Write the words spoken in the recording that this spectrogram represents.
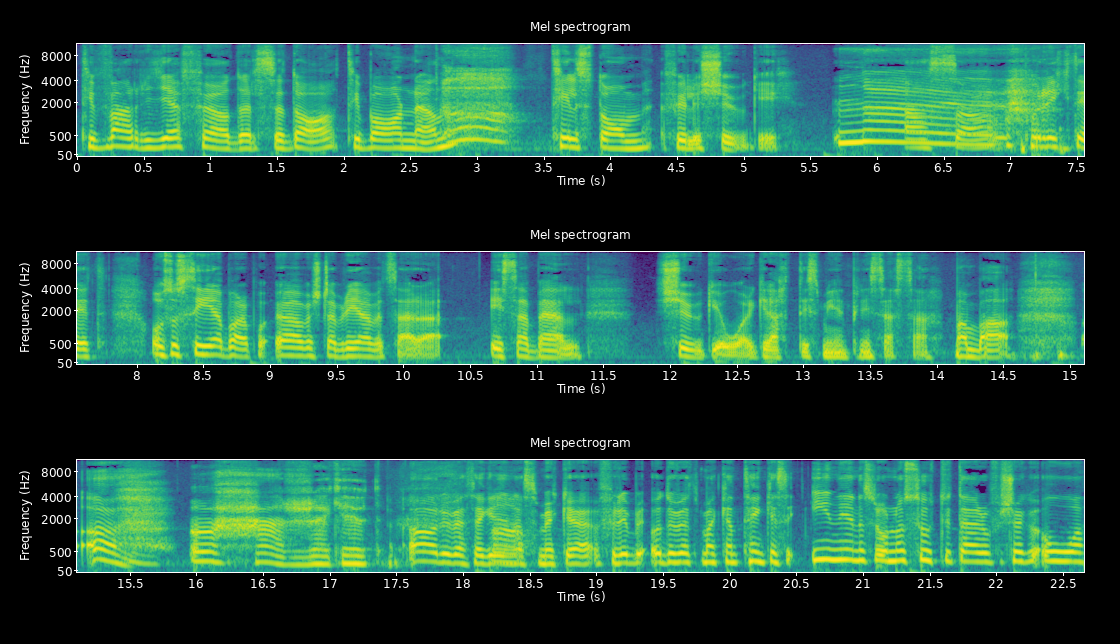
till varje födelsedag till barnen tills de fyller 20. Nej. Alltså, på riktigt. Och så ser jag bara på översta brevet så här, Isabelle, 20 år, grattis min prinsessa. Man bara, åh. Åh herregud. Ja, du vet jag grinar så mycket. För det, och du vet man kan tänka sig in i hennes roll. Hon har suttit där och försökt, åh,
